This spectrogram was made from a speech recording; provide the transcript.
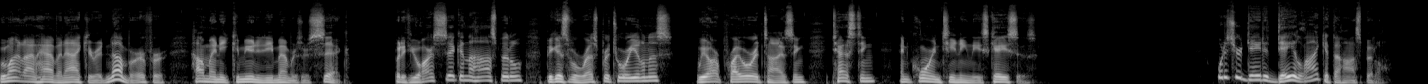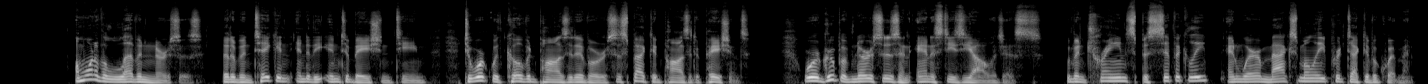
We might not have an accurate number for how many community members are sick, but if you are sick in the hospital because of a respiratory illness, we are prioritizing, testing, and quarantining these cases. What is your day to day like at the hospital? I'm one of 11 nurses that have been taken into the intubation team to work with COVID positive or suspected positive patients. We're a group of nurses and anesthesiologists. We've been trained specifically and wear maximally protective equipment.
